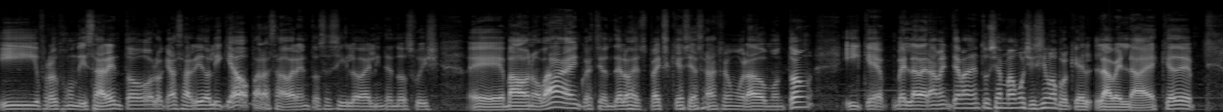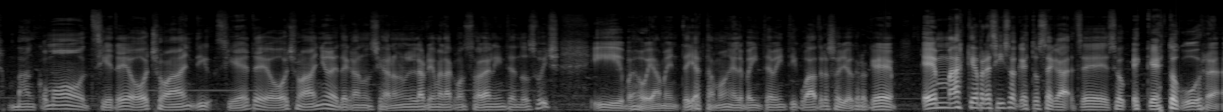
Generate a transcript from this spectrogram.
y profundizar en todo lo que ha salido liqueado para saber entonces si lo del Nintendo Switch eh, va o no va en cuestión de los specs que se han rumorado un montón y que verdaderamente me entusiasma muchísimo porque la verdad es que van como 7, 8 años, 7, 8 años desde que anunciaron la primera consola de Nintendo Switch y pues obviamente ya estamos en el 2024, eso yo creo que es más que preciso que esto se, que esto ocurra.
